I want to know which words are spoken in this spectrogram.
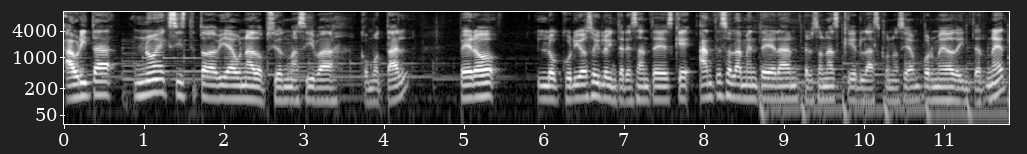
ahorita no existe todavía una adopción masiva como tal, pero lo curioso y lo interesante es que antes solamente eran personas que las conocían por medio de internet,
